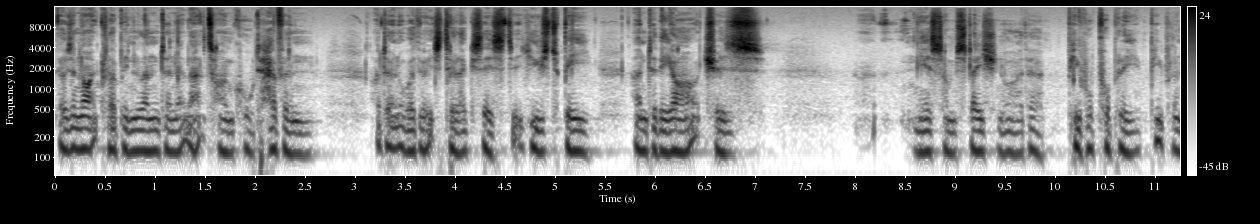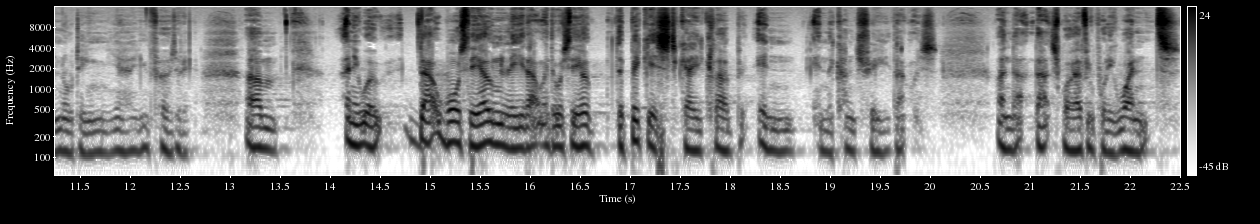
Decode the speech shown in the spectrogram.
There was a nightclub in London at that time called Heaven. I don't know whether it still exists. It used to be under the arches near some station or other. People probably, people are nodding, yeah, you've heard of it. Um, anyway, that was the only, that was the, the biggest gay club in, in the country. That was, and that, that's where everybody went.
